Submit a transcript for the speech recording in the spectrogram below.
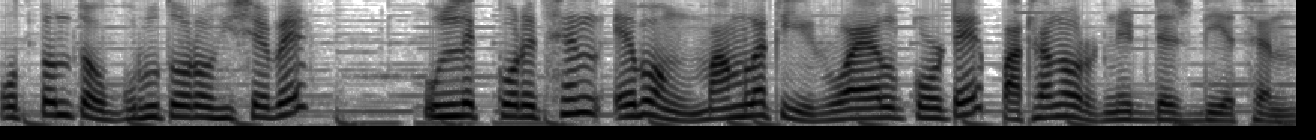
অত্যন্ত গুরুতর হিসেবে উল্লেখ করেছেন এবং মামলাটি রয়্যাল কোর্টে পাঠানোর নির্দেশ দিয়েছেন।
